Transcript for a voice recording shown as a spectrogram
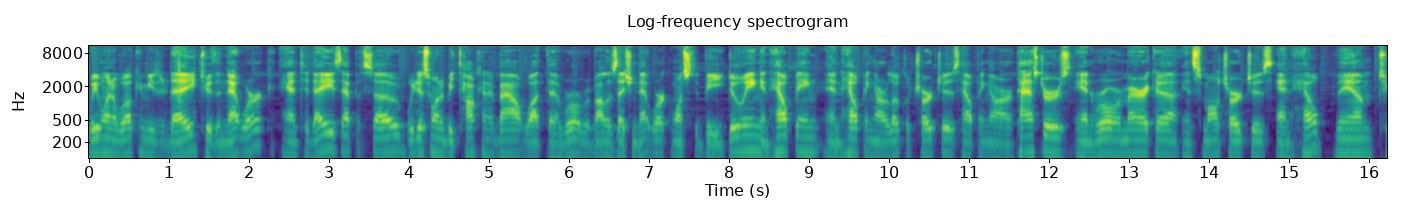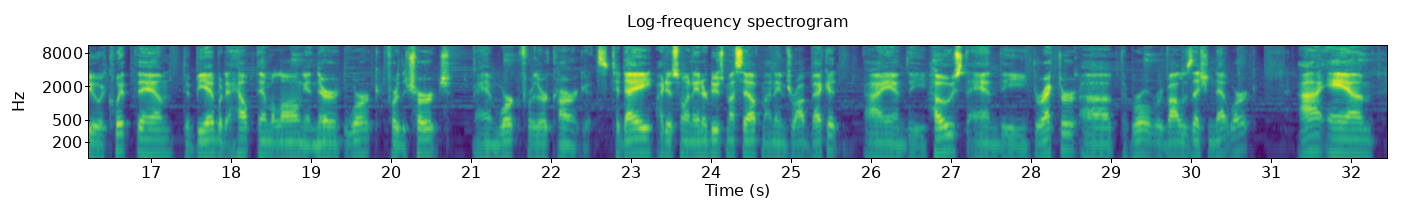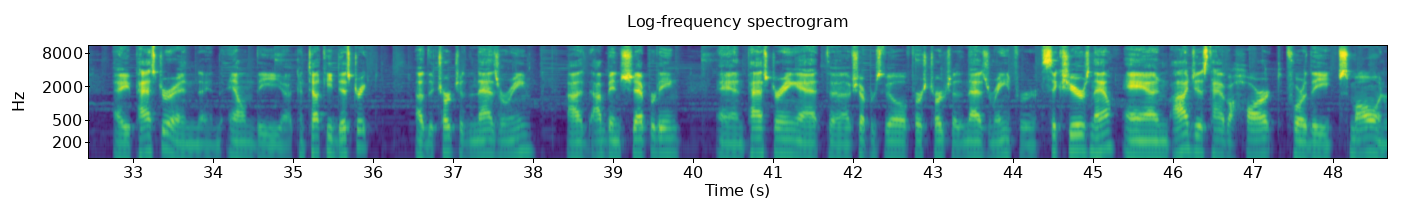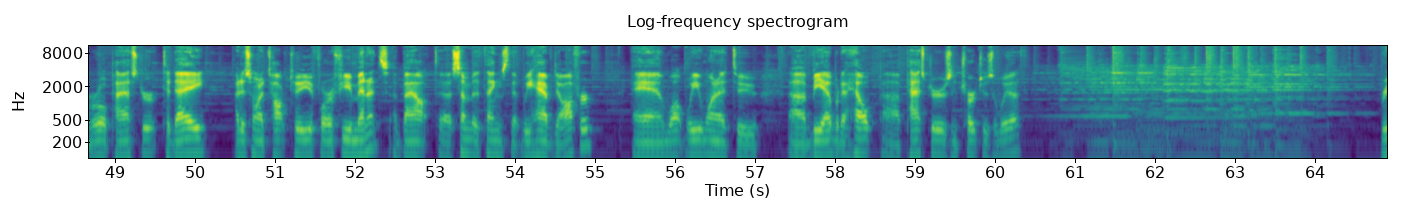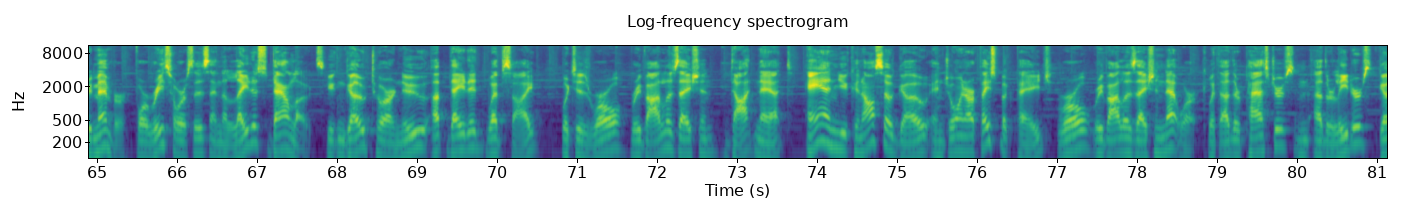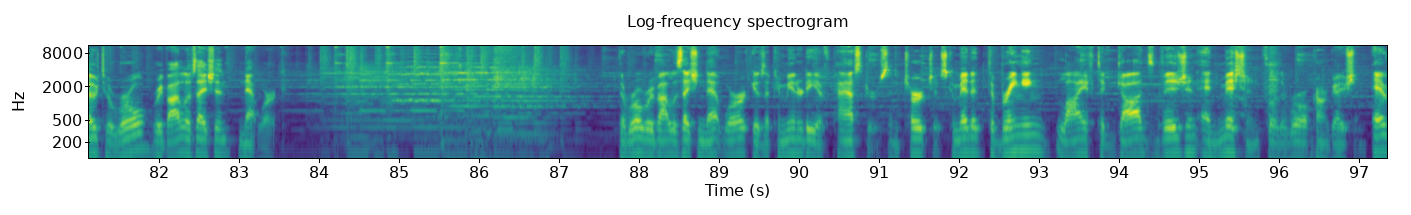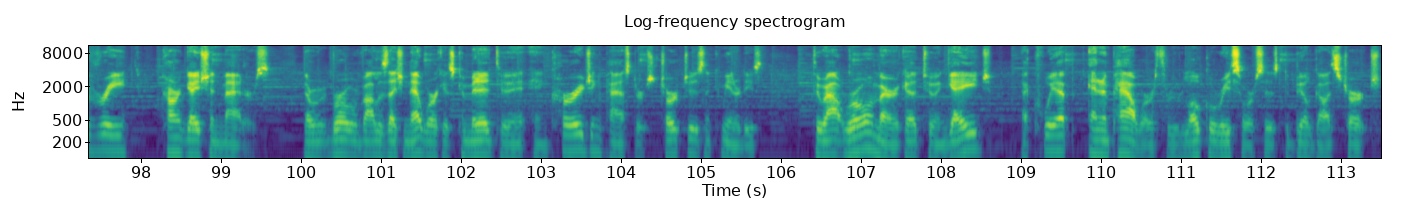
We want to welcome you today to the network. And today's episode, we just want to be talking about what the Rural Revitalization Network wants to be doing and helping and helping our local churches, helping our pastors in rural America, in small churches, and help them to equip them to be able to help them along in their work for the church and work for their congregates. Today, I just want to introduce myself. My name is Rob Beckett. I am the host and the director of the Rural Revitalization Network. I am a pastor in, in, in the uh, Kentucky district of the Church of the Nazarene. I, have been shepherding and pastoring at uh, Shepherdsville First Church of the Nazarene for six years now. And I just have a heart for the small and rural pastor. Today, I just want to talk to you for a few minutes about uh, some of the things that we have to offer and what we wanted to uh, be able to help uh, pastors and churches with. Remember, for resources and the latest downloads, you can go to our new updated website, which is ruralrevitalization.net. And you can also go and join our Facebook page, Rural Revitalization Network, with other pastors and other leaders. Go to Rural Revitalization Network. The Rural Revitalization Network is a community of pastors and churches committed to bringing life to God's vision and mission for the rural congregation. Every congregation matters. The Rural Revitalization Network is committed to encouraging pastors, churches, and communities throughout rural America to engage, equip, and empower through local resources to build God's church.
